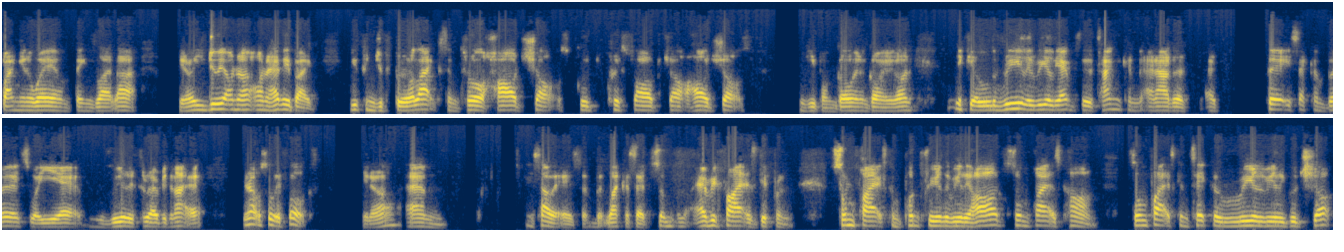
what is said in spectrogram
banging away on things like that. You know, you do it on a on a heavy bag, you can just be relaxed and throw hard shots, good crisp hard shot, hard shots, and keep on going and going and going. If you really, really empty the tank and, and add a, a 30 second burst where you really throw everything at it, you're absolutely fucked. You know, um, it's how it is. But like I said, some every fight is different. Some fighters can punch really, really hard. Some fighters can't. Some fighters can take a really, really good shot.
